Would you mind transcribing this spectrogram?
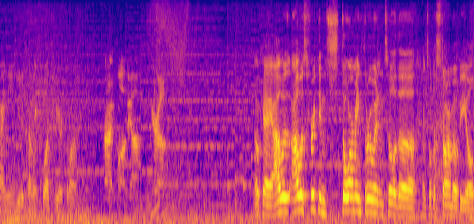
I need you to come in clutch here. Come on. Alright, Flavion, you're up. Okay, I was I was freaking storming through it until the until the Starmobile,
